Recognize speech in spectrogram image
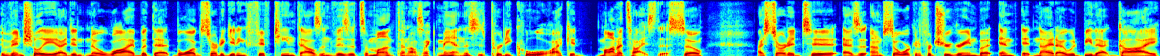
eventually, I didn't know why, but that blog started getting 15,000 visits a month. And I was like, man, this is pretty cool. I could monetize this. So I started to, as a, I'm still working for TruGreen, but and at night I would be that guy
